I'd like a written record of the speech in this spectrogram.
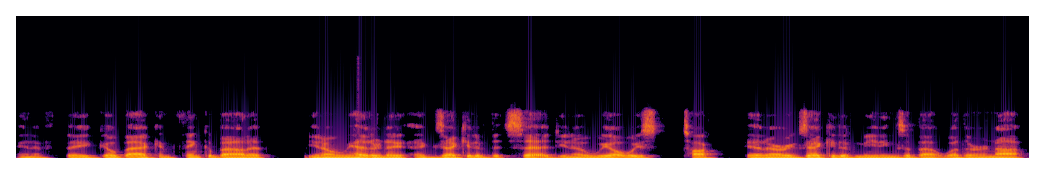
And if they go back and think about it you know we had an executive that said you know we always talk at our executive meetings about whether or not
